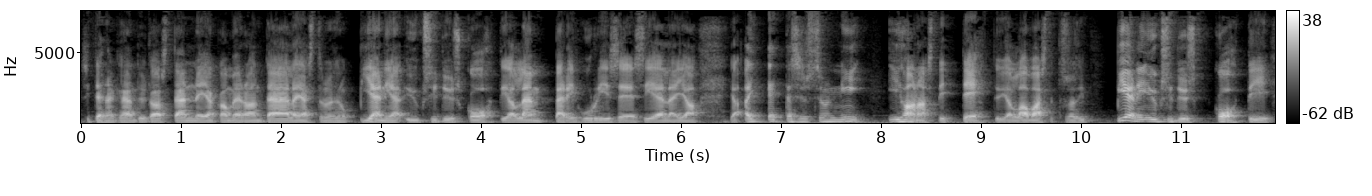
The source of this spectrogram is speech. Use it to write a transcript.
sitten hän kääntyy taas tänne ja kamera on täällä ja sitten on pieniä yksityiskohtia, lämpäri hurisee siellä. Ja, ja ai että se on niin ihanasti tehty ja lavastettu sellaisia pieni yksityiskohtia,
